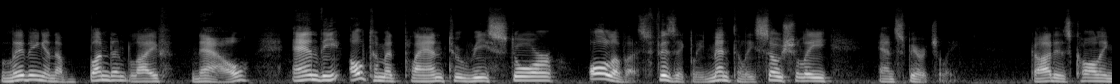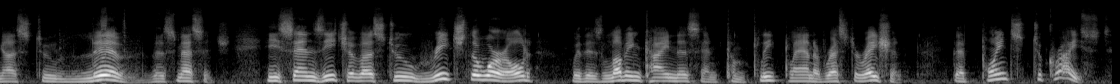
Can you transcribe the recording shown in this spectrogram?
living an abundant life now and the ultimate plan to restore all of us physically, mentally, socially, and spiritually. God is calling us to live this message. He sends each of us to reach the world with His loving kindness and complete plan of restoration that points to Christ.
